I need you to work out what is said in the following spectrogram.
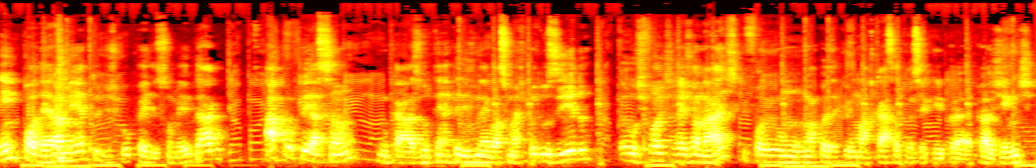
empoderamento, desculpa, eles são meio gago, apropriação, no caso, tem aquele negócio mais produzido, os funks regionais, que foi um- uma coisa que o Marcaça trouxe aqui pra, pra gente,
